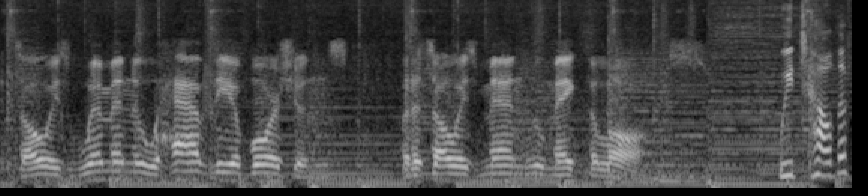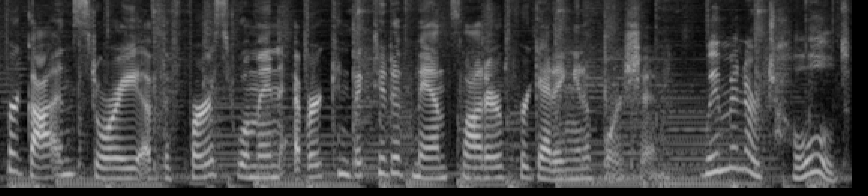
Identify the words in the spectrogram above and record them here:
It's always women who have the abortions, but it's always men who make the laws. We tell the forgotten story of the first woman ever convicted of manslaughter for getting an abortion. Women are told,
